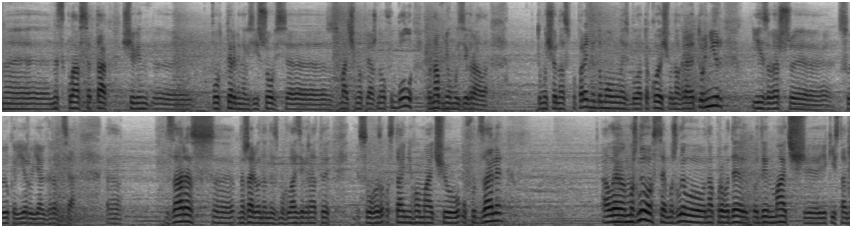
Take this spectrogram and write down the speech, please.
не, не, склався так, що він е, по термінах зійшовся з матчами пляжного футболу, вона в ньому зіграла. Тому що у нас попередня домовленість була такою, що вона грає турнір і завершує свою кар'єру як гравця. Зараз, е, на жаль, вона не змогла зіграти свого останнього матчу у футзалі. Але можливо все, можливо, вона проведе один матч, е, який стане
